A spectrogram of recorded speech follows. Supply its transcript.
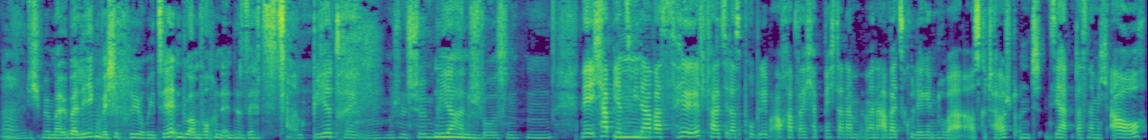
da würde ich mir mal überlegen, welche Prioritäten du am Wochenende setzt. Ein Bier trinken, müssen schön Bier anstoßen. Hm. Nee, ich habe jetzt wieder was hilft, falls ihr das Problem auch habt, weil ich habe mich da dann mit meiner Arbeitskollegin drüber ausgetauscht und sie hat das nämlich auch.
